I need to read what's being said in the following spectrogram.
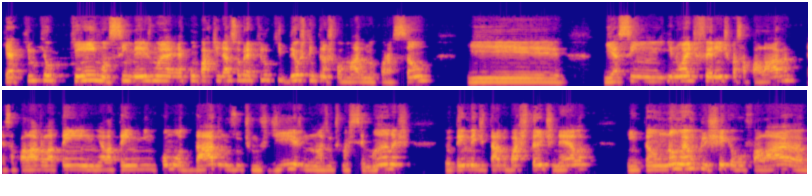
que é aquilo que eu queimo, assim mesmo, é, é compartilhar sobre aquilo que Deus tem transformado no meu coração e e assim, e não é diferente com essa palavra. Essa palavra ela tem, ela tem me incomodado nos últimos dias, nas últimas semanas. Eu tenho meditado bastante nela. Então, não é um clichê que eu vou falar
